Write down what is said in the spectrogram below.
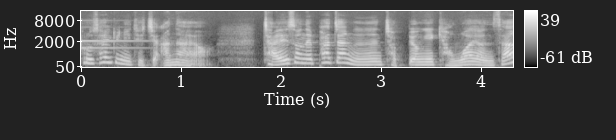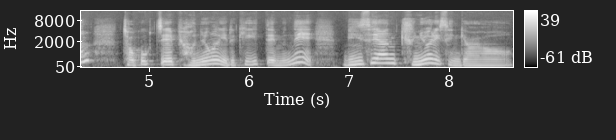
100% 살균이 되지 않아요. 자외선의 파장은 젖병의 경화 현상, 젖꼭지의 변형을 일으키기 때문에 미세한 균열이 생겨요.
